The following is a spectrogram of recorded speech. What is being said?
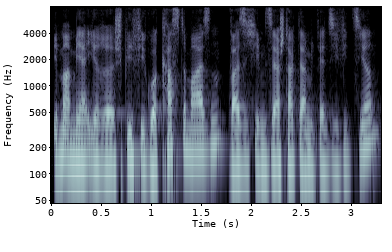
immer mehr ihre Spielfigur customizen, weil sie sich eben sehr stark damit identifizieren.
